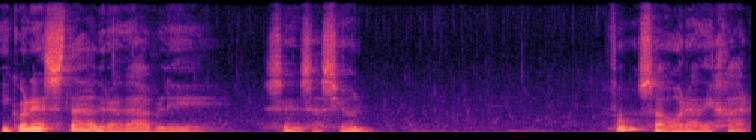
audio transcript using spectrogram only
Y con esta agradable sensación, vamos ahora a dejar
